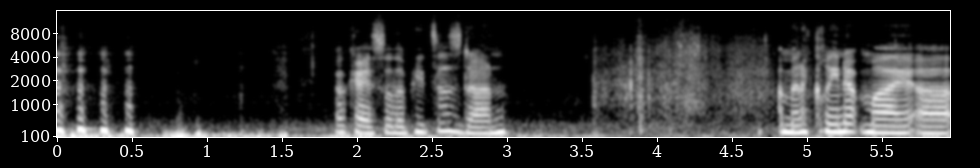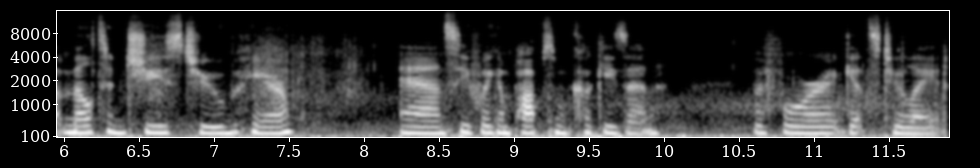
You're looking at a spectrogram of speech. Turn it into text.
okay, so the pizza's done. I'm gonna clean up my uh, melted cheese tube here and see if we can pop some cookies in before it gets too late.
